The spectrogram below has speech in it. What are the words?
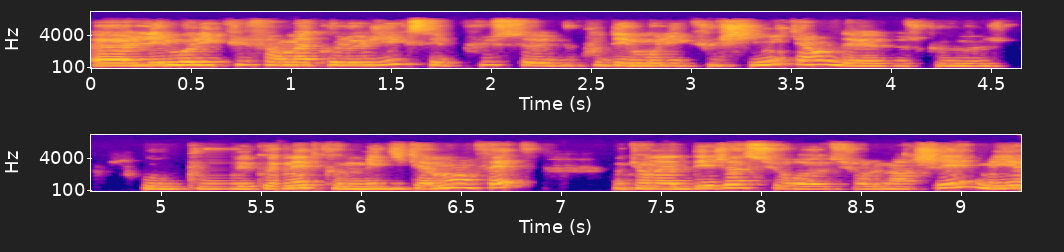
les molécules pharmacologiques, c'est plus du coup des molécules chimiques, hein, de, ce, que, vous pouvez connaître comme médicaments en fait. Donc il y en a déjà sur, sur le marché, mais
